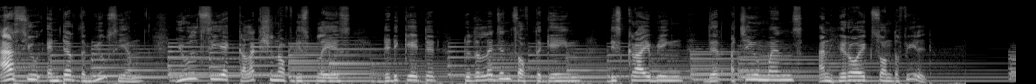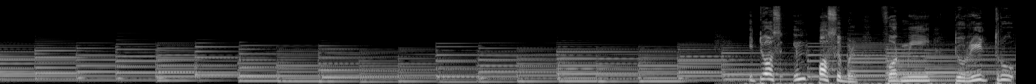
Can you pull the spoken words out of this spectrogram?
As you enter the museum, you will see a collection of displays dedicated to the legends of the game, describing their achievements and heroics on the field. It was impossible for me to read through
